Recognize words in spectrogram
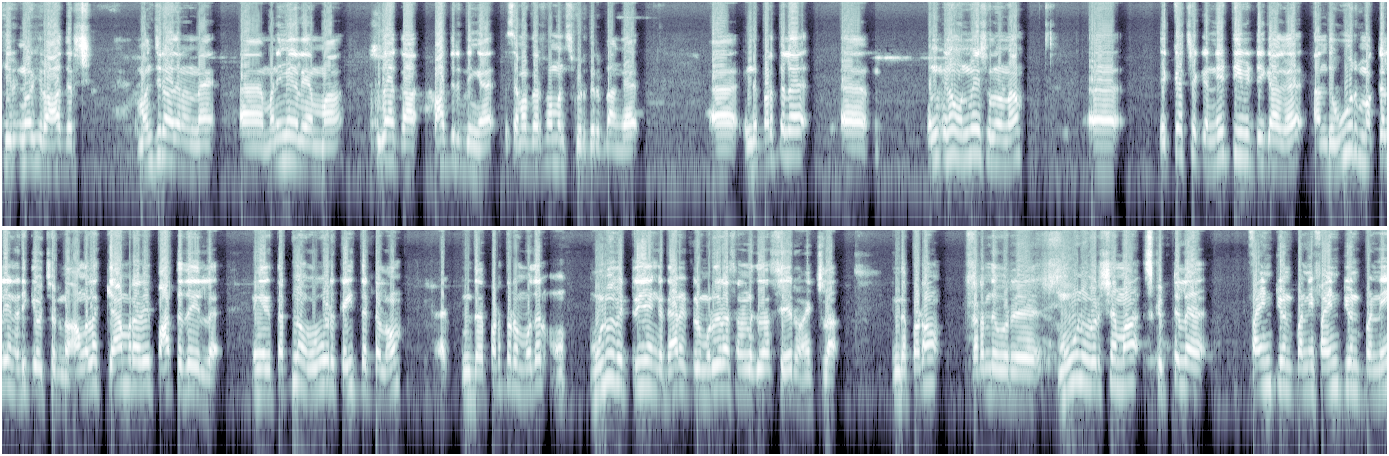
hero இன்னொரு ஹீரோ ஆதர்ஷ் மஞ்சுநாதன் அண்ணன் மணிமேகலை அம்மா சுதாக்கா பார்த்துருப்பீங்க. செம பெர்ஃபார்மன்ஸ் கொடுத்துருப்பாங்க. இந்த படத்துல இன்னும் உண்மையை சொல்லணும்னா எக்கச்சக்க நேட்டிவிட்டிக்காக அந்த ஊர் மக்களையும் நடிக்க வச்சிருந்தோம். அவங்களாம் கேமராவே பார்த்ததே இல்லை. நீங்க தட்டின ஒவ்வொரு கைத்தட்டலும் இந்த படத்தோட முதல் மு- முழு வெற்றியும் எங்க டைரக்டர் முருகராசனுக்கு தான் சேரும் ஆக்சுவலா இந்த படம் கடந்த ஒரு மூணு வருஷமா ஸ்கிரிப்டில் ஃபைன் டியூன் பண்ணி ஃபைன் டியூன் பண்ணி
